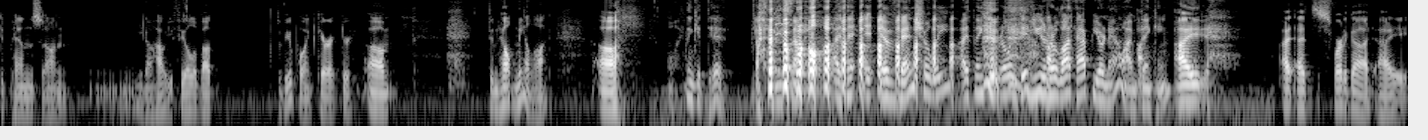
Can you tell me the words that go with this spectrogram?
depends on you know how you feel about the viewpoint character. Um, didn't help me a lot. Uh, well, I think it did. Sound, well, I think eventually, I think it really did. You're a lot happier now. I'm thinking. I, I, I swear to God, I,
